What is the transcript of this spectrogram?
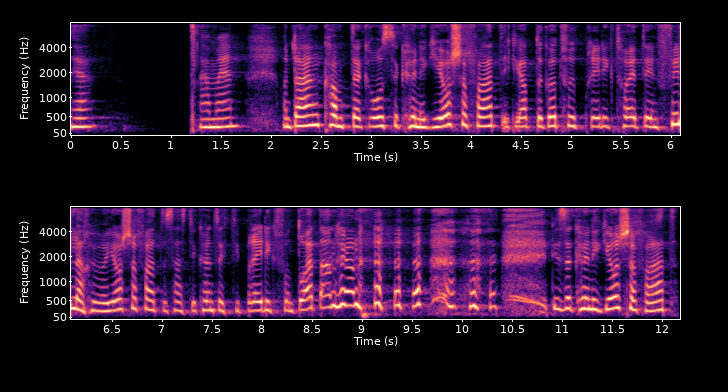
Ja? Amen. Und dann kommt der große König Josaphat. Ich glaube, der Gottfried predigt heute in Villach über Josaphat. Das heißt, ihr könnt euch die Predigt von dort anhören. Dieser König Josaphat,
